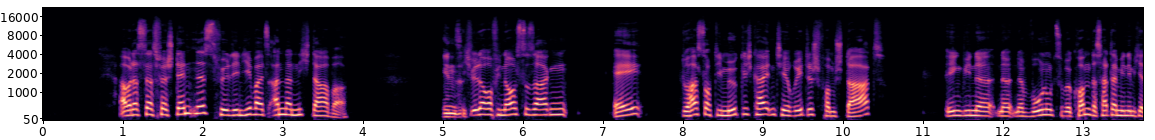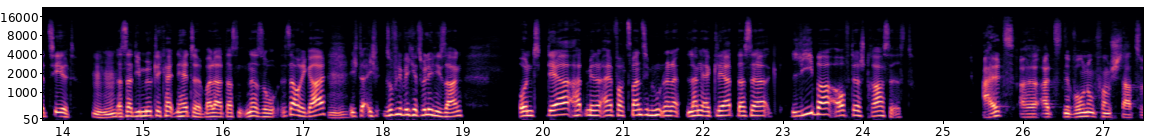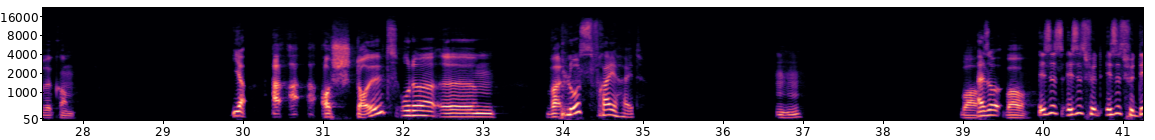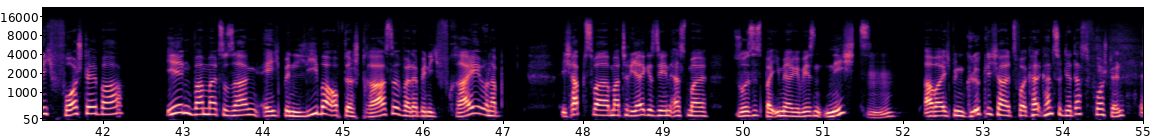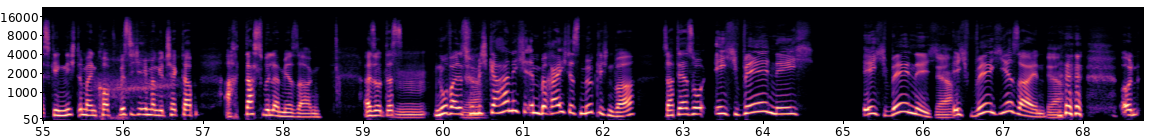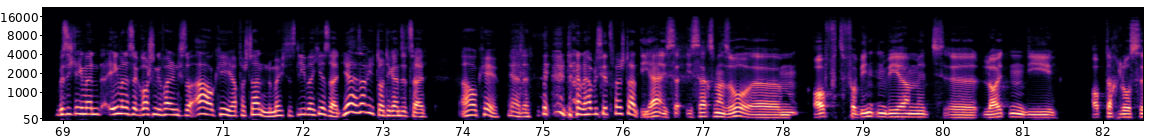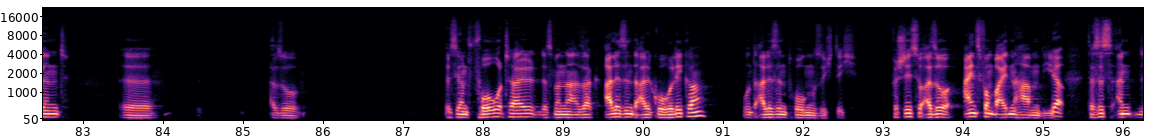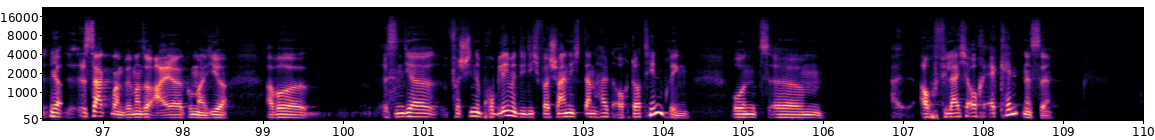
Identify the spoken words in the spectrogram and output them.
aber dass das Verständnis für den jeweils anderen nicht da war. In, Ich will darauf hinaus zu sagen, ey, du hast doch die Möglichkeiten theoretisch vom Staat irgendwie eine, eine, eine Wohnung zu bekommen. Das hat er mir nämlich erzählt, mhm. dass er die Möglichkeiten hätte, weil er das, ne, so, ist auch egal. Mhm. Ich, ich, so viel will ich jetzt will ich nicht sagen. Und der hat mir dann einfach 20 Minuten lang- erklärt, dass er lieber auf der Straße ist. als, äh, als eine Wohnung vom Staat zu bekommen. Ja. aus Stolz oder ähm, plus Freiheit. Mhm. Wow. Also wow. Ist, es, ist, es für, ist es für dich vorstellbar, irgendwann mal zu sagen, ey, ich bin lieber auf der Straße, weil da bin ich frei und habe ich habe zwar materiell gesehen erstmal, so ist es bei ihm ja gewesen, nichts, mhm. aber ich bin glücklicher als vorher. Kann, kannst du dir das vorstellen? Es ging nicht in meinen Kopf, bis ich irgendwann gecheckt habe, ach, das will er mir sagen. Also das, mhm. nur weil es ja. für mich gar nicht im Bereich des Möglichen war, sagt er so, ich will nicht. Ich will nicht. Ja. Ich will hier sein. Ja. und bis ich irgendwann, irgendwann ist der Groschen gefallen und ich so, ah, okay, ich habe verstanden, du möchtest lieber hier sein. Ja, sag ich doch die ganze Zeit. Ah, okay. Ja, dann, dann habe ich es jetzt verstanden. Ja, ich, ich sag's mal so, ähm, oft verbinden wir mit äh, Leuten, die obdachlos sind, äh, also ist ja ein Vorurteil, dass man sagt, alle sind Alkoholiker und alle sind drogensüchtig. Verstehst du? Also eins von beiden haben die. Ja. Das ist ein, ja. das sagt man, wenn man so, ah ja, guck mal hier. Aber es sind ja verschiedene Probleme, die dich wahrscheinlich dann halt auch dorthin bringen. Und ähm, auch vielleicht auch Erkenntnisse.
